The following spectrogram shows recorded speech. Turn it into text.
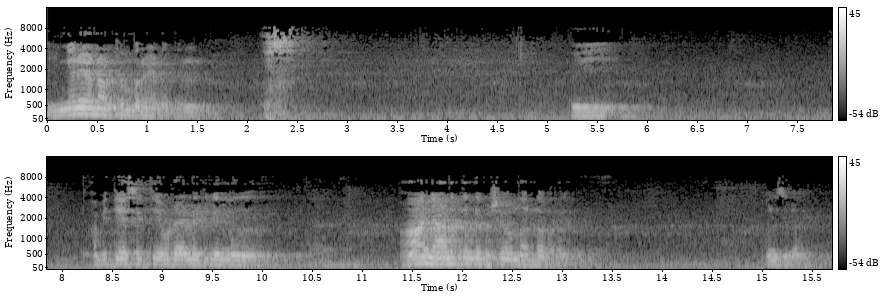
ഇങ്ങനെയാണ് അർത്ഥം പറയുകയാണെങ്കിൽ ഈ അവിദ്യാശക്തി എവിടെയാണ് ഇരിക്കുന്നത്? ആ ജ്ഞാനത്തിന്റെ വിഷയം നല്ല പറയുന്നത്. മനസ്സിലായി?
